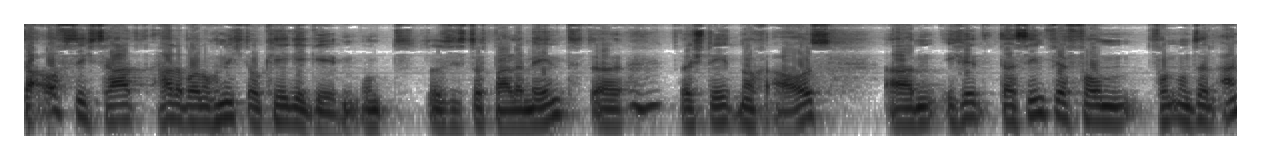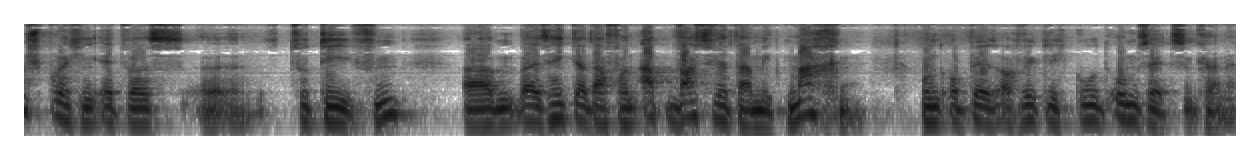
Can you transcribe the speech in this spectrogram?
der Aufsichtsrat hat aber noch nicht okay gegeben und das ist das Parlament, da, mhm. da steht noch aus. Ähm, ich, da sind wir vom, von unseren Ansprüchen etwas äh, zu tiefen, ähm, weil es hängt ja davon ab, was wir damit machen und ob wir es auch wirklich gut umsetzen können.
